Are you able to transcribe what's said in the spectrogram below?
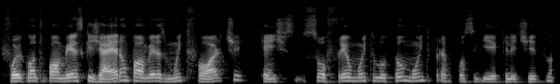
Foi contra o Palmeiras, que já era um Palmeiras muito forte, que a gente sofreu muito, lutou muito para conseguir aquele título.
